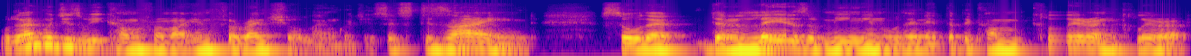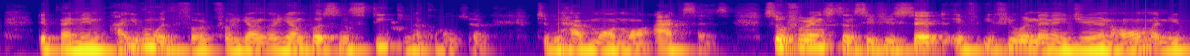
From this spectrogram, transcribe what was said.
Well, languages we come from are inferential languages. It's designed so that there are layers of meaning within it that become clearer and clearer, depending, even with for, for young, a young person steeped in a culture, to have more and more access. So for instance, if you said, if, if you were in a Nigerian home and you,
